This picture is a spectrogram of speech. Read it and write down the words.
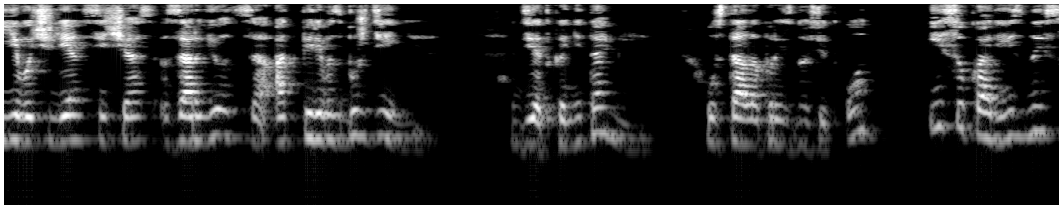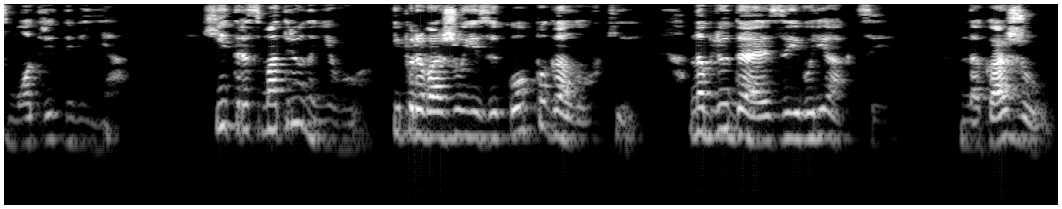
Его член сейчас взорвется от перевозбуждения. «Детка, не томи», – устало произносит он и сукоризной смотрит на меня. Хитро смотрю на него и провожу языком по головке, наблюдая за его реакцией. Накажу.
